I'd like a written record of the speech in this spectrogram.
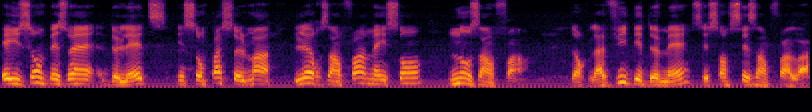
et ils ont besoin de l'aide. Ils ne sont pas seulement leurs enfants, mais ils sont nos enfants. Donc la vie de demain, ce sont ces enfants-là.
